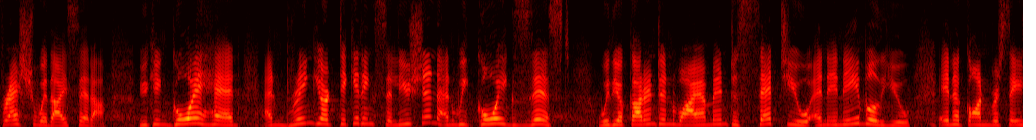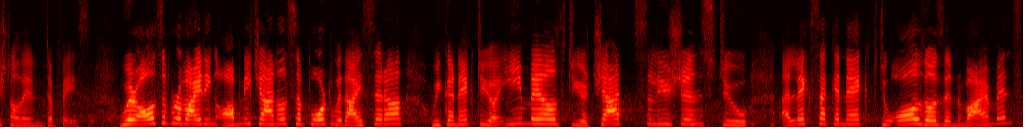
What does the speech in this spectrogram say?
fresh with Aisera. You can go ahead and bring your ticketing solution and we coexist with your current environment to set you and enable you in a conversational interface. We're also providing omni-channel support with Aisera. We connect to your emails, to your chat solutions, to Alexa Connect, to all those environments,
